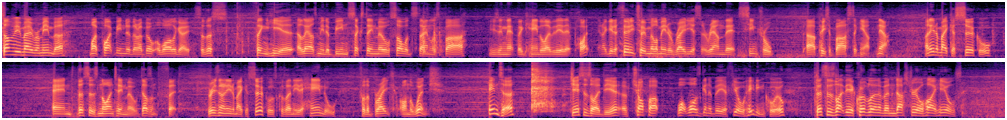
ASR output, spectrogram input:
Some of you may remember my pipe bender that I built a while ago. So this thing here allows me to bend 16 mil solid stainless bar using that big handle over there, that pipe. And I get a 32 millimeter radius around that central uh, piece of bar sticking up. Now, I need to make a circle and this is 19 mil, doesn't fit. The reason I need to make a circle is because I need a handle for the brake on the winch. Enter Jess's idea of chop up what was going to be a fuel heating coil. This is like the equivalent of an industrial high heels.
